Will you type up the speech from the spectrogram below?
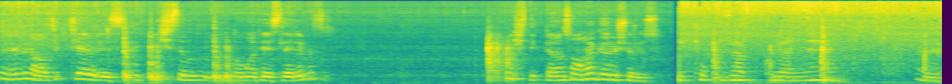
Böyle birazcık çevresi pişsin domateslerimiz. Piştikten sonra görüşürüz. Çok güzel kokuyor anne. Evet.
